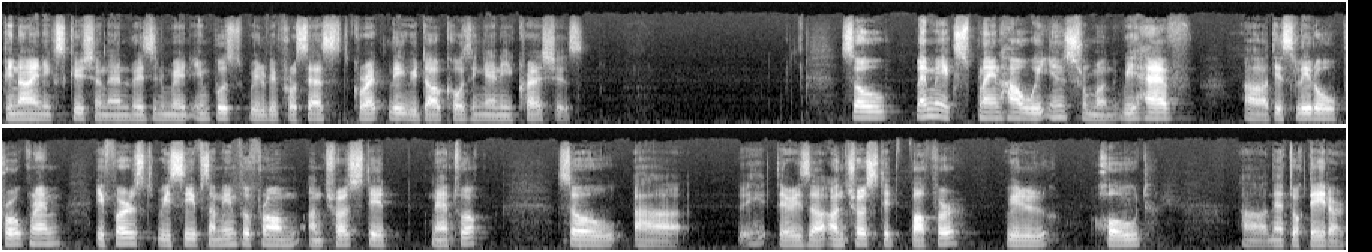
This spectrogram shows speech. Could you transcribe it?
benign execution and legitimate inputs will be processed correctly without causing any crashes. So let me explain how we instrument. We have uh, this little program. It first receives some input from untrusted network so uh, there is an untrusted buffer will hold uh, network data.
